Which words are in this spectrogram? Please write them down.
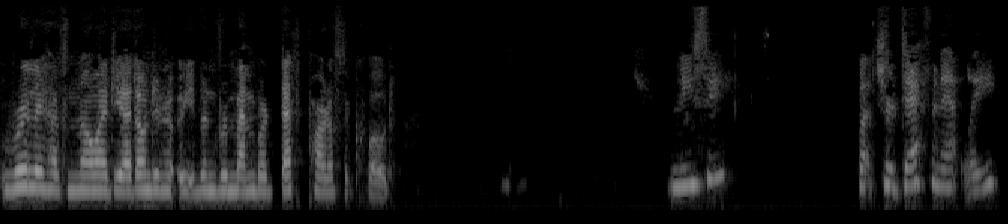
really have no idea. I don't even- even remember that part of the quote. Nisi, but you're definitely.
